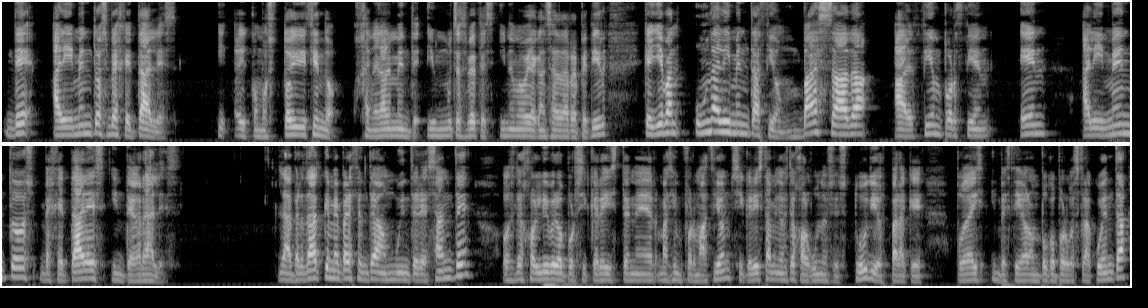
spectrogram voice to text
de alimentos vegetales. Y, como estoy diciendo generalmente y muchas veces, y no me voy a cansar de repetir, que llevan una alimentación basada al 100% en alimentos vegetales integrales. La verdad que me parece un tema muy interesante. Os dejo el libro por si queréis tener más información. Si queréis también os dejo algunos estudios para que podáis investigar un poco por vuestra cuenta.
